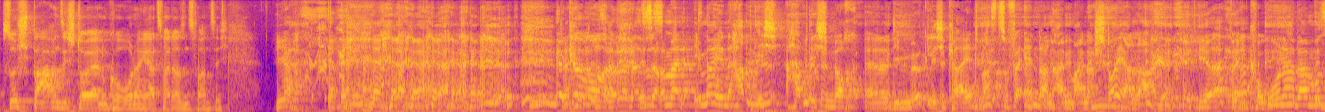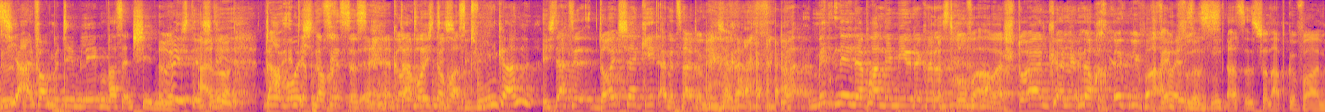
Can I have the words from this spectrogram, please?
so sparen sie Steuern im Corona-Jahr 2020. Ja. come on, oder? Das ist ist- immer, immerhin habe ich, hab ich noch äh, die Möglichkeit, was zu verändern an meiner Steuerlage. Ja, Bei ja. Corona, da muss ich einfach mit dem leben, was entschieden wird. Richtig. Also Du da, wo ich noch, das da, wo ich noch was tun kann, Ich dachte, Deutscher geht eine Zeitung nicht, oder? Hast- Mitten in der Pandemie und der Katastrophe, aber Steuern können wir noch irgendwie beeinflussen. Das ist schon abgefahren.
